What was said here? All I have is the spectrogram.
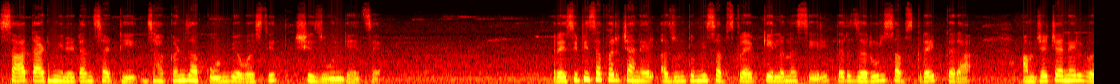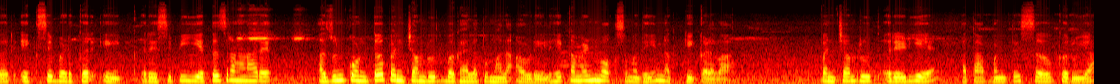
सात आठ मिनिटांसाठी झाकण झाकून व्यवस्थित शिजवून घ्यायचं आहे रेसिपी सफर चॅनेल अजून तुम्ही सबस्क्राईब केलं नसेल तर जरूर सबस्क्राईब करा. आमच्या चॅनेलवर एक से बडकर एक रेसिपी येतच राहणार आहेत अजून कोणतं पंचामृत बघायला तुम्हाला आवडेल हे कमेंट बॉक्समध्ये नक्की कळवा. पंचामृत रेडी आहे. आता आपण ते सर्व करूया.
